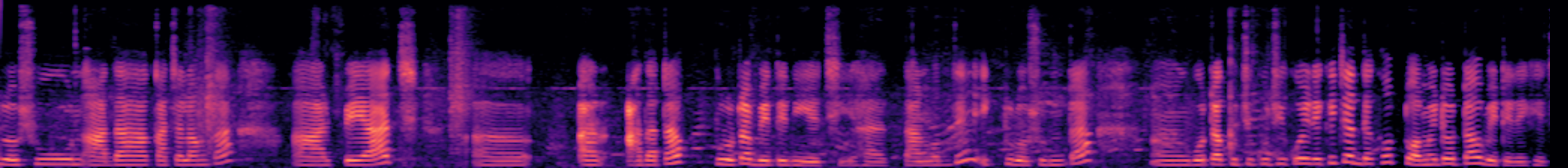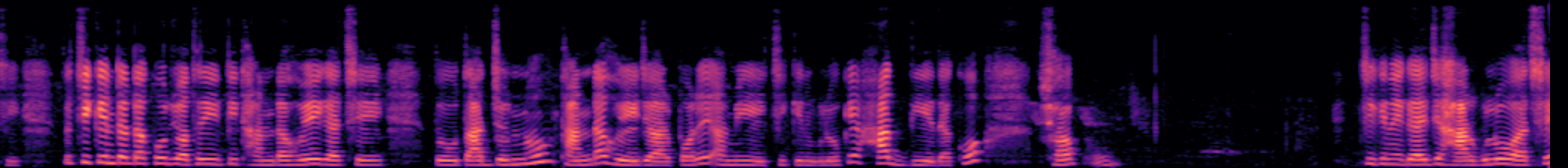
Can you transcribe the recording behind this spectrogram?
রসুন, আদা, কাঁচা লঙ্কা আর পেঁয়াজ আর আদাটা পুরোটা বেটে নিয়েছি। হ্যাঁ তার মধ্যে একটু রসুনটা গোটা কুচি কুচি করে রেখেছি। আর দেখো, টমেটোটাও বেটে রেখেছি। তো চিকেনটা দেখো যথারীতি ঠান্ডা হয়ে গেছে। তো তার জন্য ঠান্ডা হয়ে যাওয়ার পরে আমি এই চিকেনগুলোকে হাত দিয়ে দেখো সব চিকেনের গায়ে যে হাড়গুলো আছে,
